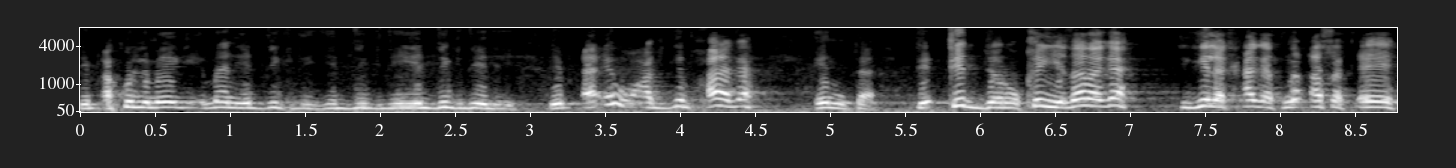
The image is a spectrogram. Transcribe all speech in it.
يبقى كل ما يجي إيمان يديك دي يديك دي يديك دي دي. يبقى اوعى تجيب حاجة انت ت- تدي رقي درجة تجي لك حاجة تنقصك إيه؟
